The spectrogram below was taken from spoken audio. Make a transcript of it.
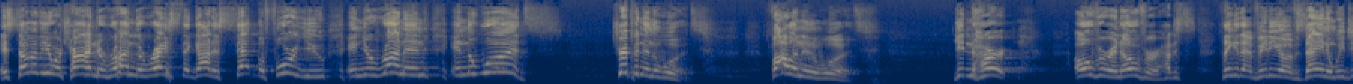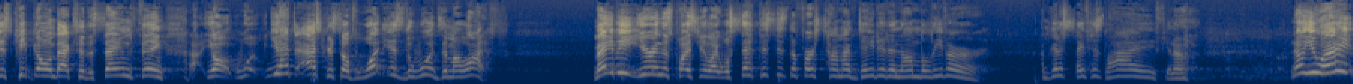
If some of you are trying to run the race that God has set before you and you're running in the woods, tripping in the woods, falling in the woods, getting hurt over and over. I just think of that video of Zane and we just keep going back to the same thing. Uh, y'all, you have to ask yourself, what is the woods in my life? Maybe you're in this place, you're like, well, Seth, this is the first time I've dated a non believer. I'm gonna save his life, you know. No, you ain't.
